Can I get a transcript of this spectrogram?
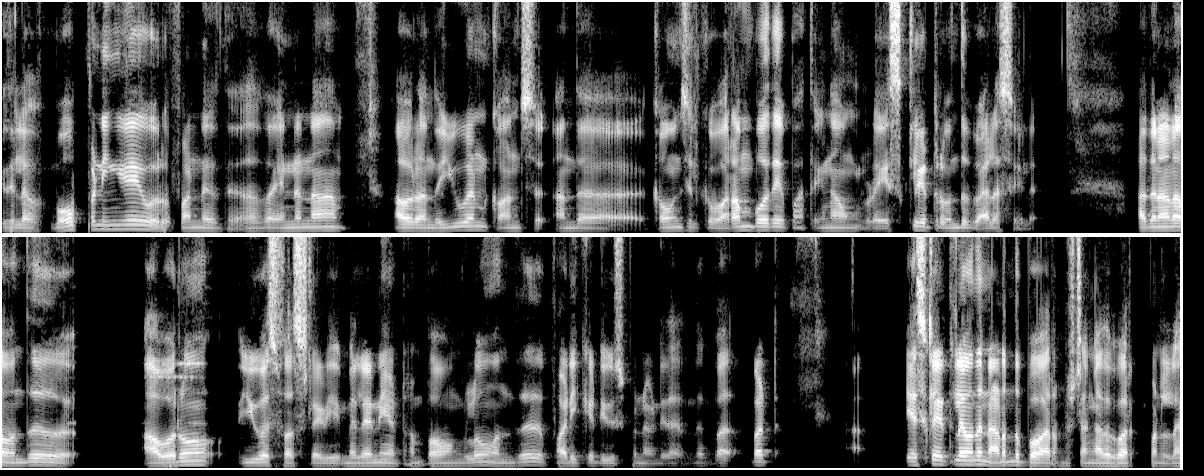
இதில ஓப்பனிங்கே ஒரு ஃபன் இருந்தது. அதான் என்னன்னா, அவர் அந்த யுஎன் கான்ச அந்த கவுன்சிலுக்கு வரம்போதே பார்த்தீங்கன்னா, அவங்களோட எஸ்கலேட்டர் வந்து வேலை செய்யல. அதனால வந்து அவரும் US first lady Melania Trump அவங்களும் வந்து படிக்கட்டு யூஸ் பண்ண வேண்டியதா இருந்தது. ப பட் எஸ்கலேட்டர்ல வந்து நடந்து போக ஆரம்பிச்சுட்டாங்க. அது ஒர்க் பண்ணல.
